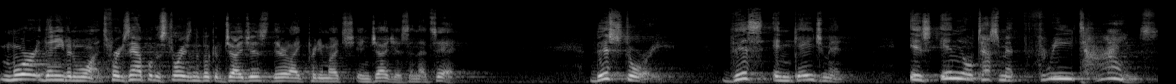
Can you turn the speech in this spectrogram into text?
more than even once. For example, the stories in the book of Judges, they're like pretty much in Judges, and that's it. This story, this engagement, is in the Old Testament three times.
